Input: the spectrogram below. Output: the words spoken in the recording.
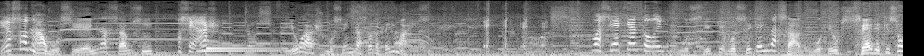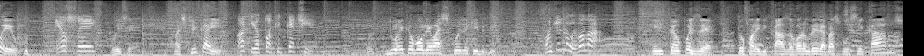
Eu sou Não, você é engraçado sim. Você acha? Eu acho, você é engraçado até demais. Você que é doido. Você que, você que é engraçado. Eu, sério aqui sou eu. Eu sei. Pois é. Mas fica aí. Aqui, eu tô aqui quietinho. Doer que eu vou ler mais coisa aqui, Bibi. Continue, vai lá. Então, pois é. Então falei de Carlos agora. Um grande abraço pra você, Carlos.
